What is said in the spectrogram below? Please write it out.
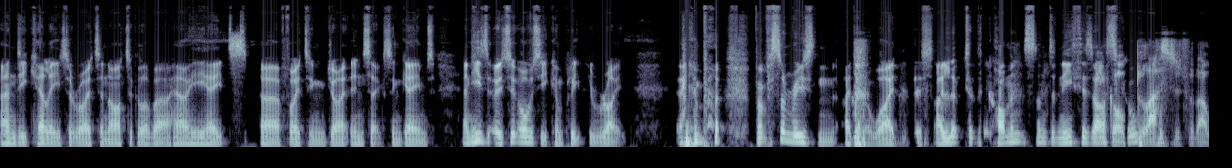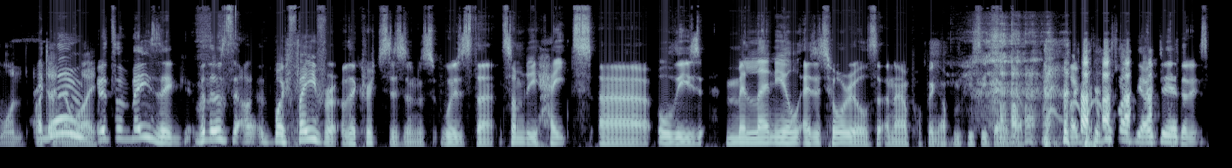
Andy Kelly to write an article about how he hates uh, fighting giant insects in games, and he's obviously completely right. but, but, for some reason, I don't know why I did this. I looked at the comments underneath his article. He got blasted for that one. I, I don't know, know, why. It's amazing. But was, uh, my favourite of the criticisms was that somebody hates uh, all these millennial editorials that are now popping up on PC Gamer. like, just like the idea that it's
